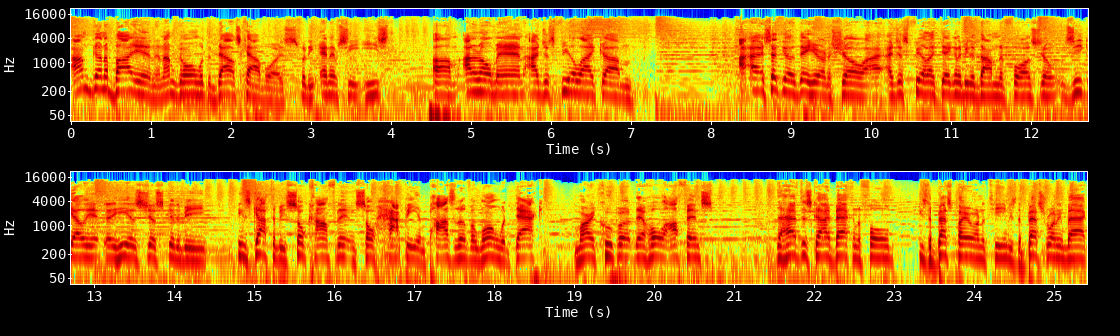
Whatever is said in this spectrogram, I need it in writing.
I'm gonna buy in, and I'm going with the Dallas Cowboys for the NFC East. Um, I don't know, man. I just feel like um, I, I said the other day here on the show. I, I just feel like they're going to be the dominant force. You know, Zeke Elliott, uh, he is just going to be. He's got to be so confident and so happy and positive, along with Dak, Amari Cooper, their whole offense. To have this guy back in the fold, he's the best player on the team. He's the best running back.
